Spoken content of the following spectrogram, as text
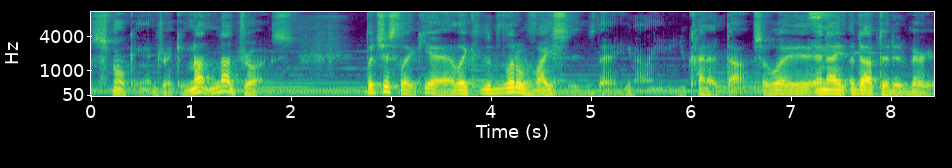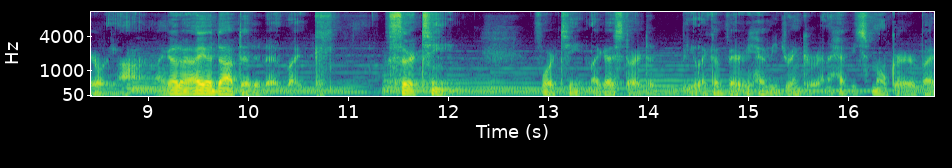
smoking and drinking, not not drugs, but just like yeah, like the little vices that you know you, you kind of adopt. So and I adopted it very early on. Like I, I adopted it at like 13, 14. Like I started to be like a very heavy drinker and a heavy smoker by,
